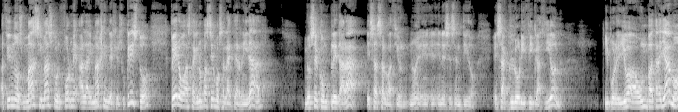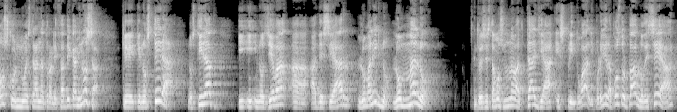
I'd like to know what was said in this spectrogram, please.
haciéndonos más y más conforme a la imagen de Jesucristo, pero hasta que no pasemos a la eternidad, no se completará esa salvación, ¿no? En, ese sentido, esa glorificación. Y por ello aún batallamos con nuestra naturaleza pecaminosa, que, nos tira, nos tira y, nos lleva a desear lo maligno, lo malo. Entonces estamos en una batalla espiritual y por ello el apóstol Pablo desea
